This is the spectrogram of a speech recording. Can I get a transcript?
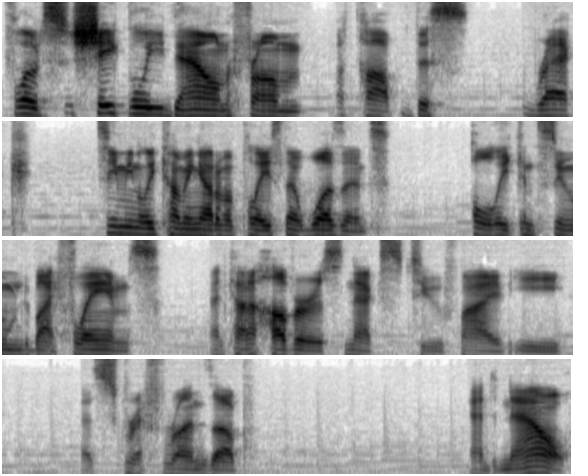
floats shakily down from atop this wreck, seemingly coming out of a place that wasn't wholly consumed by flames, and kind of hovers next to 5E as Scriff runs up. And now,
